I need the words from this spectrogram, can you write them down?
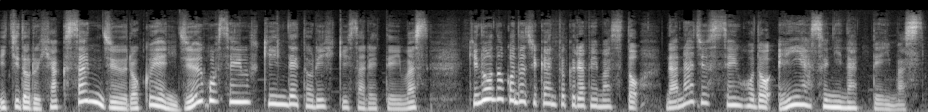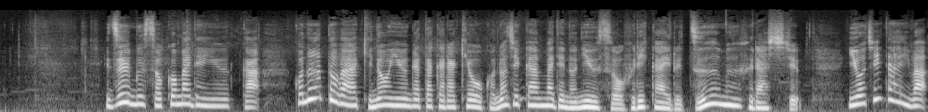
1ドル136円15銭付近で取引されています。昨日のこの時間と比べますと70銭ほど円安になっています。ズームそこまで言うかこの後は昨日夕方から今日この時間までのニュースを振り返るズームフラッシュ。4時台は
